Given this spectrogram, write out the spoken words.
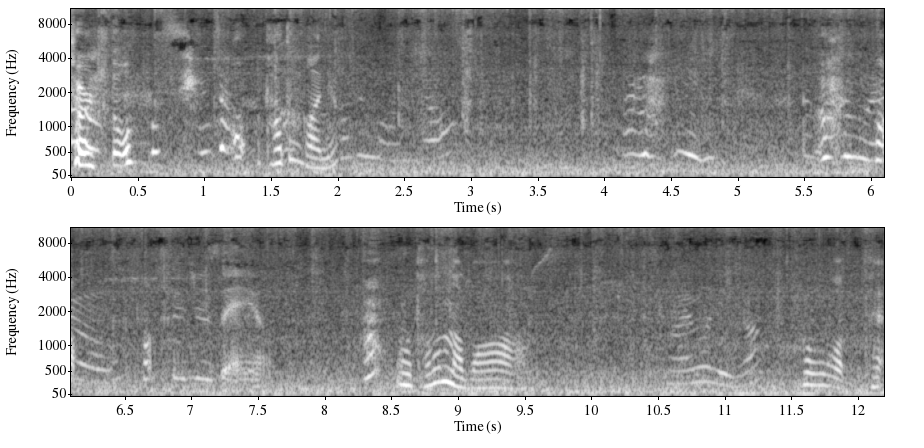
절도? 어, 닫은 거 아니야? 밥, 밥 해주세요. 어, 닫았나 봐. 할머니인가? 그런 거 같아.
